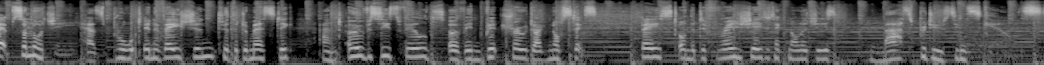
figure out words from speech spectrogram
Epsology has brought innovation to the domestic and overseas fields of in vitro diagnostics based on the differentiated technologies and mass producing skills.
